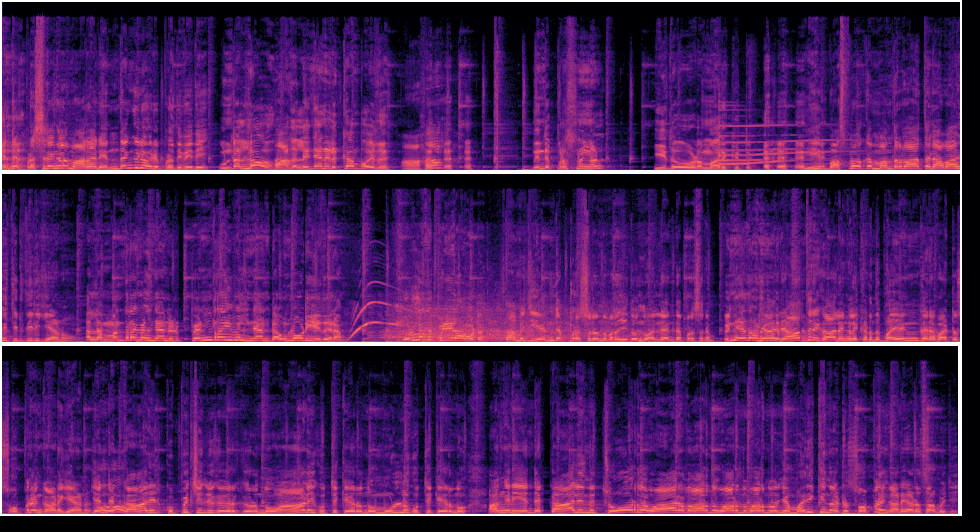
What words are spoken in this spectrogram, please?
എന്റെ പ്രശ്നങ്ങൾ മാറാൻ എന്തെങ്കിലും ഒരു പ്രതിവിധി. ഉണ്ടല്ലോ. അതല്ലേ ഞാൻ എടുക്കാൻ പോയത്. ആഹാ. നിന്റെ പ്രശ്നങ്ങൾ ഇതോടെ മാറി കിട്ടും ഈ ഭസ്മൊക്കെ മന്ത്രവാദത്തിൽ ആവാഹിച്ചിരുത്തിയിരിക്കുകയാണോ? അല്ല മന്ത്രങ്ങൾ ഞാൻ ഒരു പെൻഡ്രൈവിൽ ഞാൻ ഡൗൺലോഡ് ചെയ്ത് തരാം. ഉള്ളത് പിഴീടാ അങ്ങോട്ട്. സ്വാമിജി എന്റെ പ്രശ്നം എന്ന് പറഞ്ഞാൽ ഇതൊന്നും അല്ല എന്റെ പ്രശ്നം. പിന്നെ ഏതാണ് ഞാൻ നിന്റെ രാത്രി കാലങ്ങളിൽ കിടന്ന് ഭയങ്കരമായിട്ട് സ്വപ്നം കാണുകയാണ്. എന്റെ കാലിൽ കുപ്പിച്ചില്ല് കയറി കയറുന്നു ആണി കുത്തി കയറുന്നു മുള്ളു കുത്തി കയറുന്നു അങ്ങനെ എന്റെ കാലിൽ നിന്ന് ചോറ് വാര വാർന്നു വാർന്നു വാർന്നു ഞാൻ മരിക്കുന്നതായിട്ട് സ്വപ്നം കാണുകയാണ് സ്വാമിജി.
